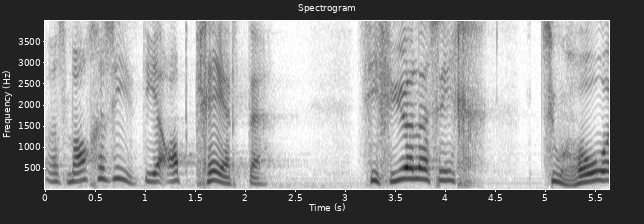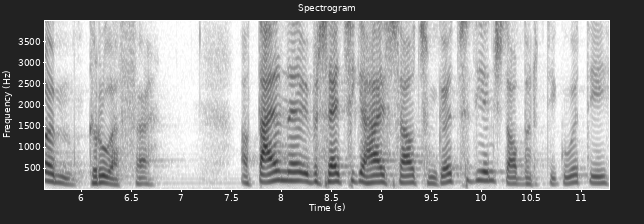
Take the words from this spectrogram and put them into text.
was machen sie, die Abgekehrten? Sie fühlen sich zu hohem gerufen. An Teilen Übersetzungen heißt es auch zum Götzendienst, aber die gute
